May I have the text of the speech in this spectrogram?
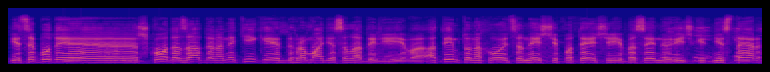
і це буде е, шкода завдана не тільки громаді села Делієва, а тим, хто знаходиться нижче по течії басейну річки Дністер.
